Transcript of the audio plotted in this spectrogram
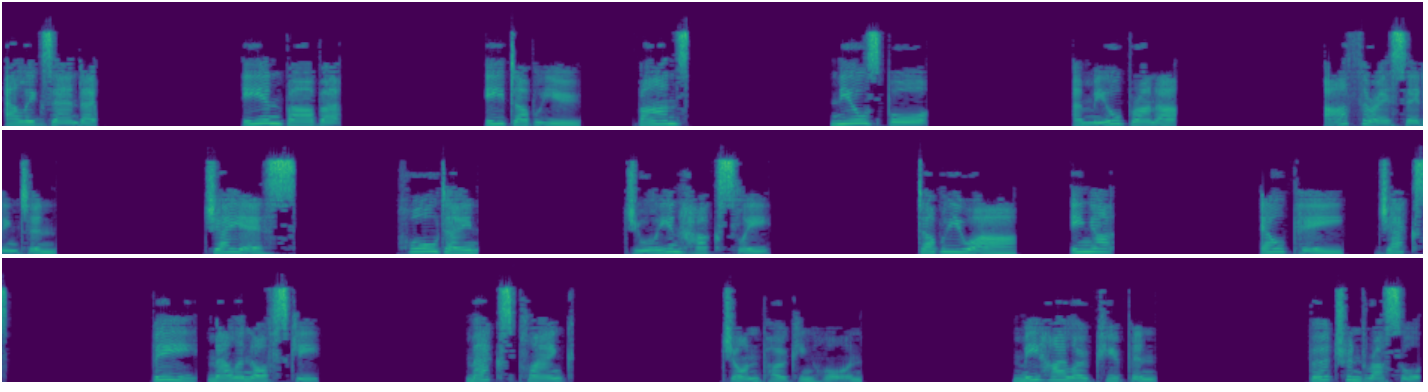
Alexander Ian Barbour, E. W. Barnes Niels Bohr Emil Brunner Arthur S. Eddington J. S. Haldane Julian Huxley W. R. Inge, L. P. Jacks B. Malinowski Max Planck John Polkinghorne Mihailo Pupin Bertrand Russell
